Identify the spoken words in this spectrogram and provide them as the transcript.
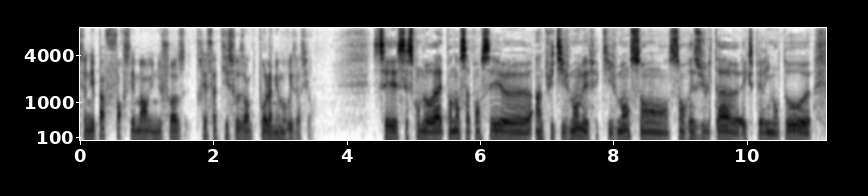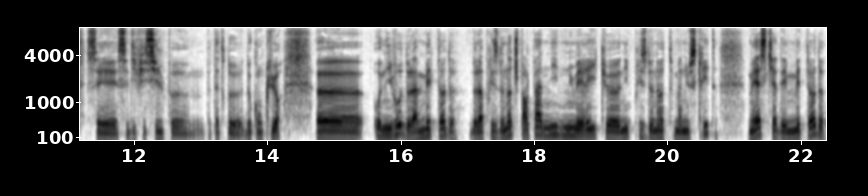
ce n'est pas forcément une chose très satisfaisante pour la mémorisation. C'est ce qu'on aurait tendance à penser euh, intuitivement, mais effectivement, sans, sans résultats euh, expérimentaux, euh, c'est difficile peut-être de, conclure. au niveau de la méthode de la prise de notes, je ne parle pas ni de numérique, ni de prise de notes manuscrite, mais est-ce qu'il y a des méthodes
